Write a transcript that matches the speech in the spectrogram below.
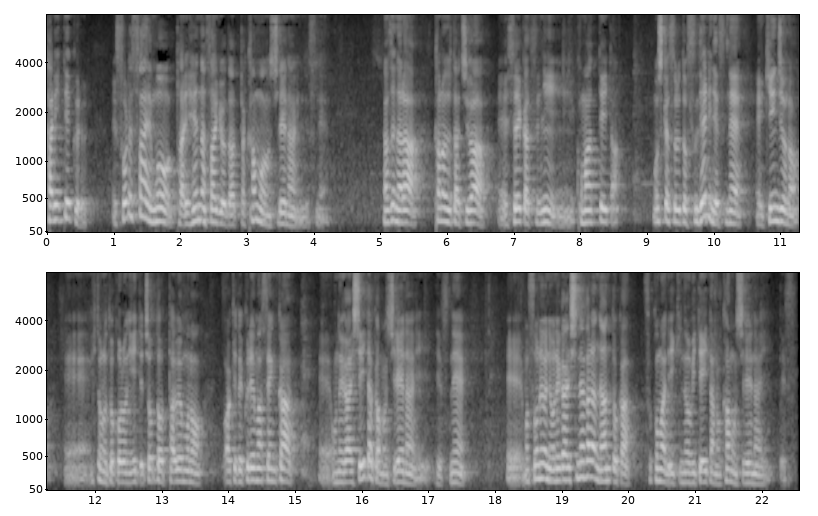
借りてくる。それさえも大変な作業だったかもしれないんですね。なぜなら彼女たちは生活に困っていた。もしかするとすでにですね近所の人のところに行ってちょっと食べ物分けてくれませんか？お願いしていたかもしれないですね。えー、まあ、そのようにお願いしながらなんとかそこまで生き延びていたのかもしれないです、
